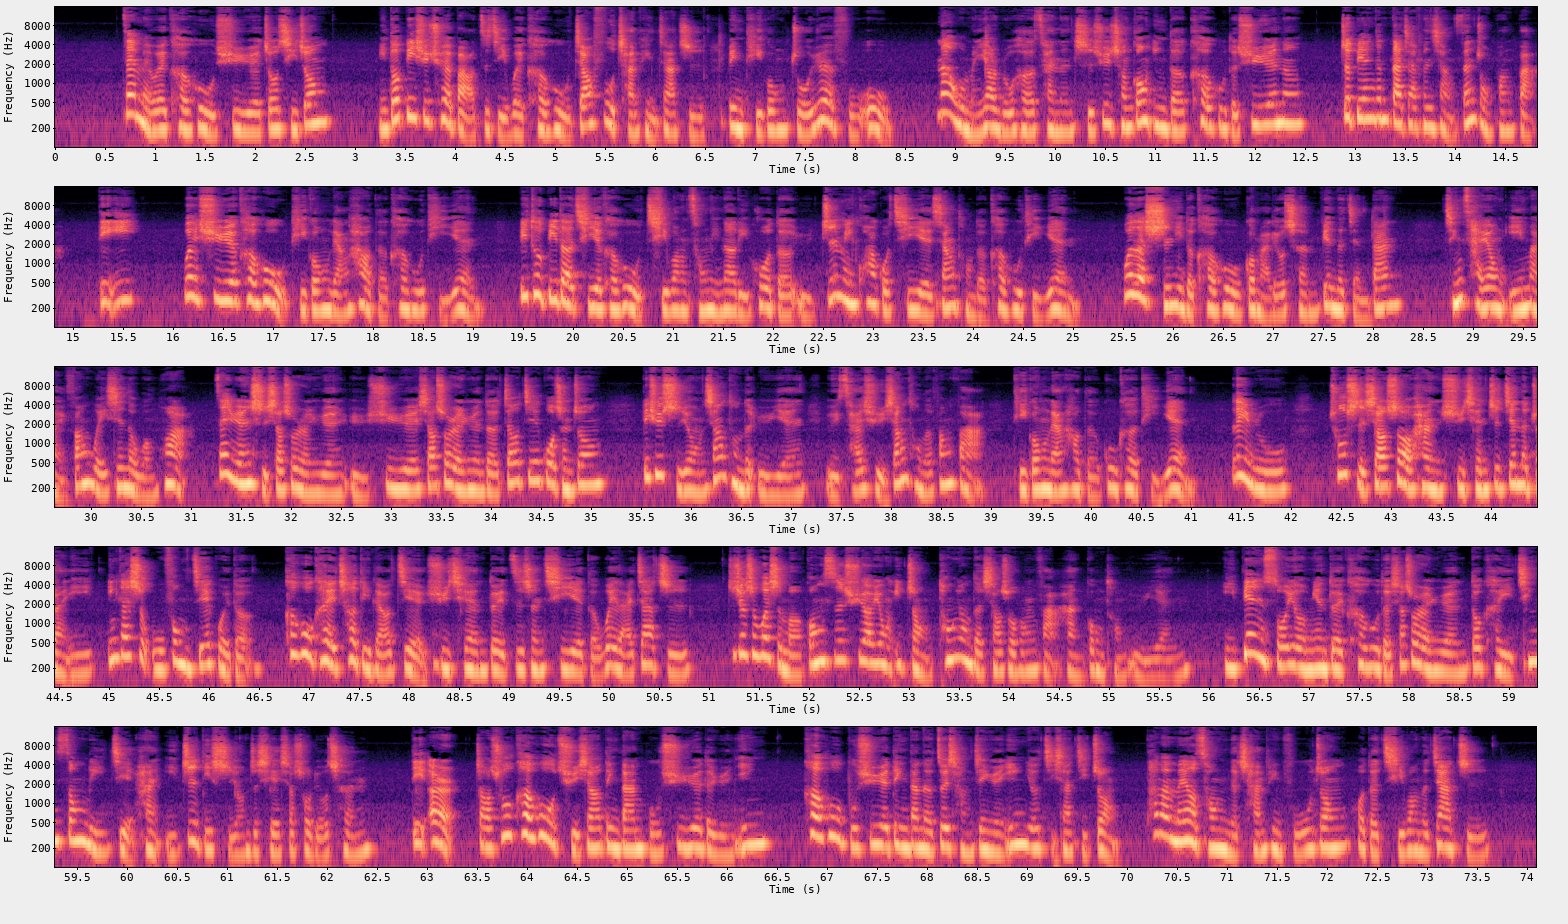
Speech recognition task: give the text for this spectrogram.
在每位客户续约周期中，你都必须确保自己为客户交付产品价值，并提供卓越服务。那我们要如何才能持续成功赢得客户的续约呢？这边跟大家分享三种方法。第一，为续约客户提供良好的客户体验。B to B 的企业客户期望从你那里获得与知名跨国企业相同的客户体验。为了使你的客户购买流程变得简单，请采用以买方为先的文化。在原始销售人员与续约销售人员的交接过程中，必须使用相同的语言与采取相同的方法，提供良好的顾客体验。例如，初始销售和续签之间的转移应该是无缝接轨的，客户可以彻底了解续签对自身企业的未来价值。这就是为什么公司需要用一种通用的销售方法和共同语言。以便所有面对客户的销售人员都可以轻松理解和一致地使用这些销售流程。第二，找出客户取消订单不续约的原因。客户不续约订单的最常见原因有以下几种：他们没有从你的产品服务中获得期望的价值；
